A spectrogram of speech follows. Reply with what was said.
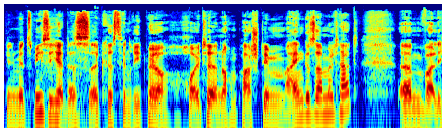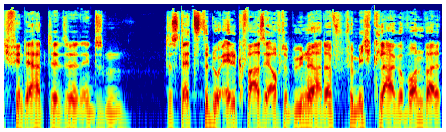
bin mir ziemlich sicher, dass äh, Christian Riedmüller heute noch ein paar Stimmen eingesammelt hat, ähm, weil ich finde, er hat in diesen das letzte Duell quasi auf der Bühne hat er für mich klar gewonnen, weil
